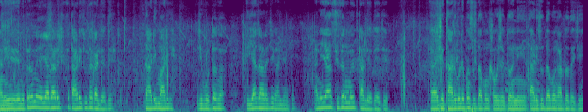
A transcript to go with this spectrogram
आणि मित्रांनो या झाडाची ताडी सुद्धा काढली होती. ताडी माडी जी बोलतात ना ती या झाडाची काढली होती. आणि या सीझनमध्येच काढली होती याची. याचे ताडगोळे पण सुद्धा आपण खाऊ शकतो आणि ताडीसुद्धा पण काढतो त्याची.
